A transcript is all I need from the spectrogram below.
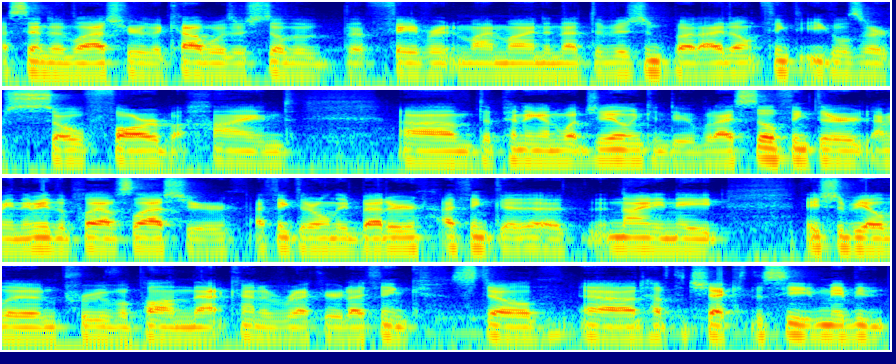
ascended last year. The Cowboys are still the, the favorite in my mind in that division, but I don't think the Eagles are so far behind um, depending on what Jalen can do. But I still think they're. I mean, they made the playoffs last year. I think they're only better. I think uh, nine and eight, they should be able to improve upon that kind of record. I think still, uh, I'd have to check to see maybe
